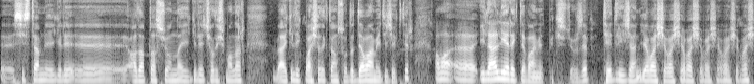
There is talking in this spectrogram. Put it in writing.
e, sistemle ilgili e, adaptasyonla ilgili çalışmalar belki lig başladıktan sonra da devam edecektir. Ama ilerleyerek devam etmek istiyoruz hep. Tedricen yavaş yavaş yavaş yavaş yavaş yavaş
